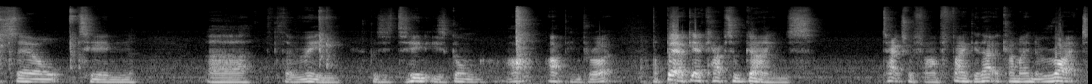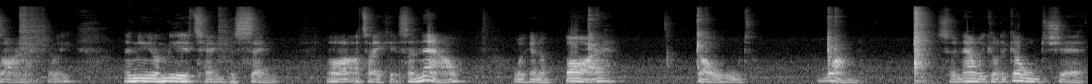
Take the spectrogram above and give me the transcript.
sell tin uh, 3 because the tin is gone up, up in price I better get a capital gains tax refund thank you that would come in the right time actually and you're a mere 10%. Alright, I'll take it. So now we're going to buy gold 1. So now we've got a gold share.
